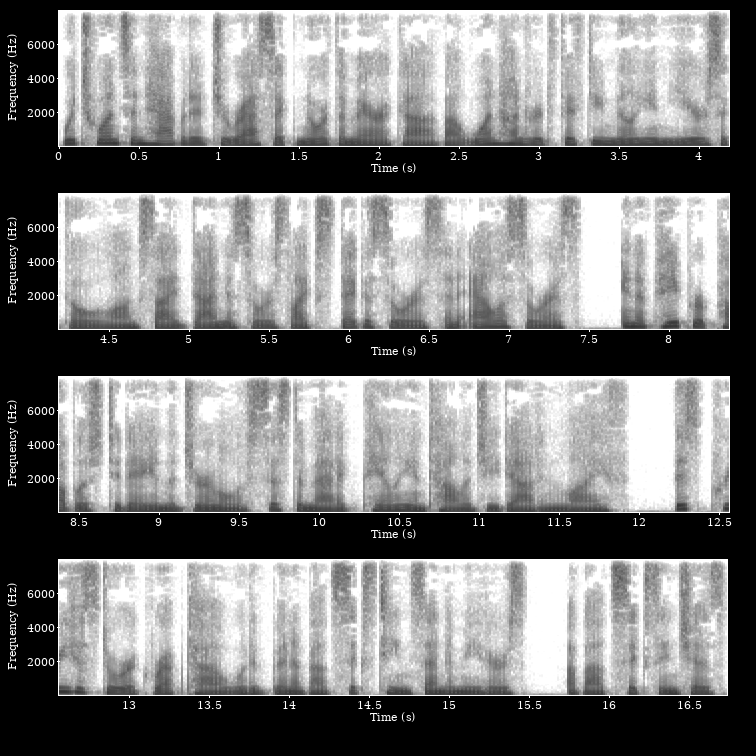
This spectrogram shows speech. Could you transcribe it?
which once inhabited Jurassic North America about 150 million years ago alongside dinosaurs like Stegosaurus and Allosaurus, in a paper published today in the Journal of Systematic Paleontology. In life, this prehistoric reptile would have been about 16 centimeters, about 6 inches,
